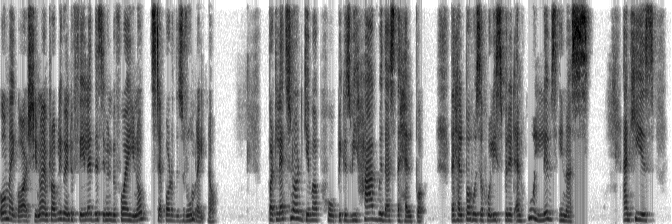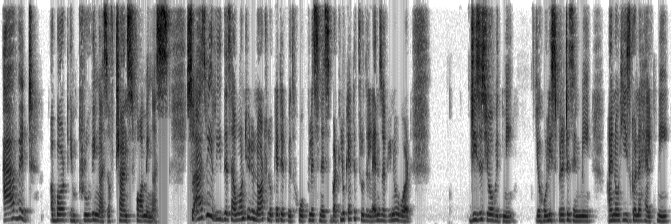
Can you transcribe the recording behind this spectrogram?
oh my gosh, you know, I'm probably going to fail at this even before I, you know, step out of this room right now. But let's not give up hope because we have with us the helper, the helper who's the Holy Spirit and who lives in us. And he is avid about improving us, of transforming us. So as we read this, I want you to not look at it with hopelessness, but look at it through the lens of, you know what? Jesus, you're with me. Your Holy Spirit is in me. I know He's going to help me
